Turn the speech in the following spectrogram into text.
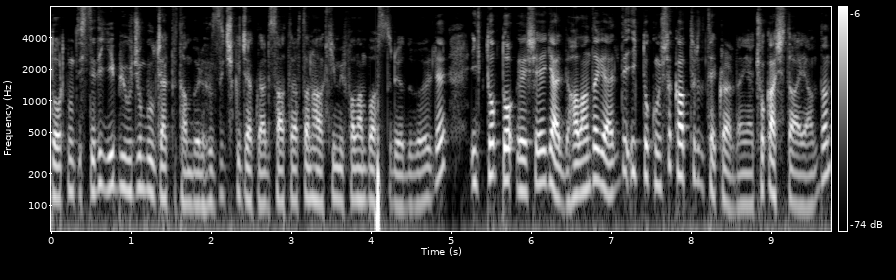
Dortmund istediği gibi bir hücum bulacaktı tam böyle hızlı çıkacaklardı. Sağ taraftan Hakimi falan bastırıyordu böyle. İlk top do- şeye geldi. Haaland'a geldi. İlk dokunuşta kaptırdı tekrardan. Yani çok açtı ayağından.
